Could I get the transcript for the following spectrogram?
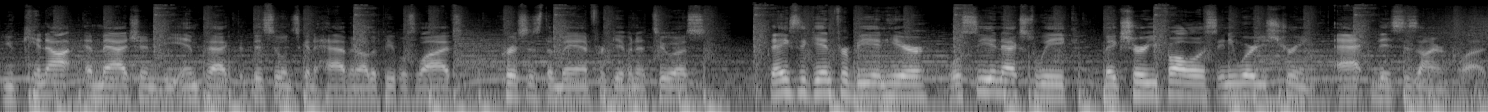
You cannot imagine the impact that this one's going to have in other people's lives. Chris is the man for giving it to us. Thanks again for being here. We'll see you next week. Make sure you follow us anywhere you stream at This is Ironclad.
